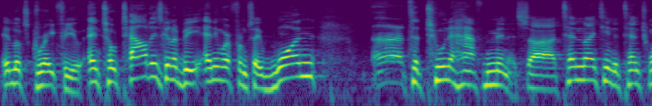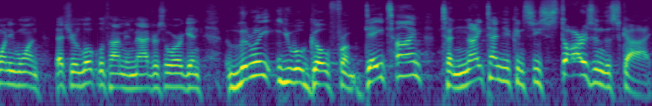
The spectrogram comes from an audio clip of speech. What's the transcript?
it looks great for you. And totality is going to be anywhere from, say, one uh, to two and a half minutes. Uh, 1019 to 1021, that's your local time in Madras, Oregon. Literally, you will go from daytime to nighttime. You can see stars in the sky.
